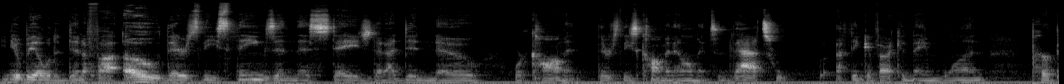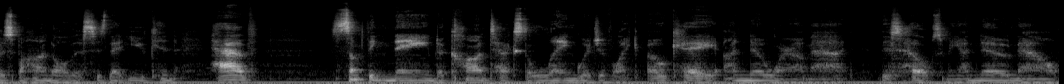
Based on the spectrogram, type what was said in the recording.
and you'll be able to identify oh there's these things in this stage that i didn't know were common there's these common elements that's i think if i can name one purpose behind all this is that you can have something named, a context, a language of like, okay, I know where I'm at. This helps me. I know now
